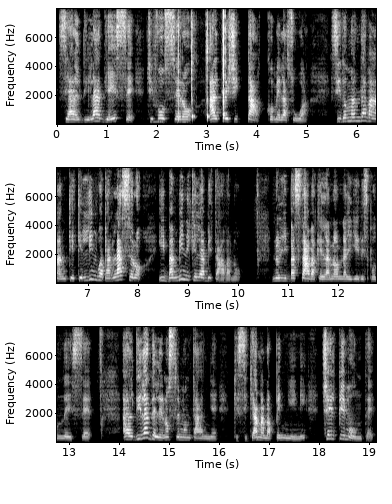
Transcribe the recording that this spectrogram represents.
se al di là di esse ci fossero altre città come la sua. Si domandava anche che lingua parlassero i bambini che le abitavano. Non gli bastava che la nonna gli rispondesse. Al di là delle nostre montagne, che si chiamano Appennini, c'è il Piemonte,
